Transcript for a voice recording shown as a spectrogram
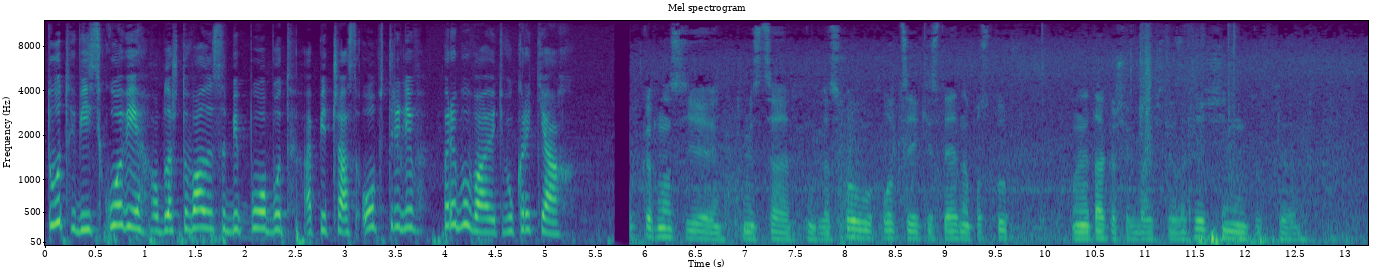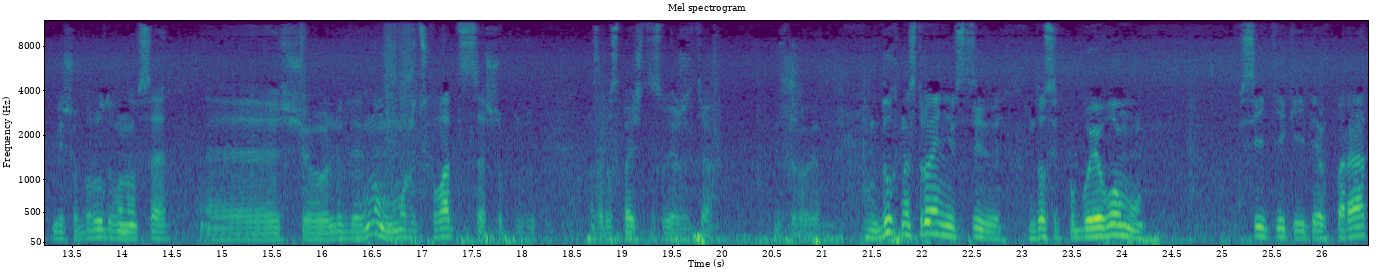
Тут військові облаштували собі побут, а під час обстрілів перебувають в укриттях. У нас є місця для схову, хлопці, які стоять на посту. Вони також, як бачите, захищені. Тут е, більш оборудовано все, е, що люди ну, можуть сховатися, щоб забезпечити своє життя і здоров'я. Дух настроєні всі досить по-бойовому. Всі тільки йти вперед,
